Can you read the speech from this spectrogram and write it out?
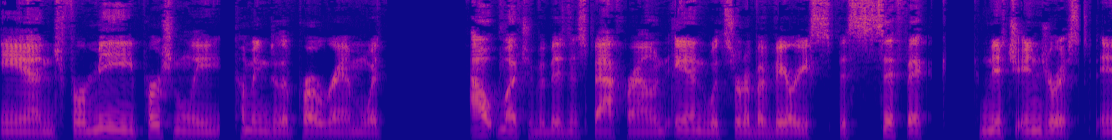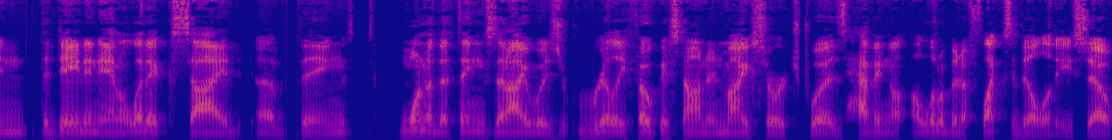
And for me personally, coming to the program without much of a business background and with sort of a very specific niche interest in the data and analytics side of things, one of the things that I was really focused on in my search was having a, a, little bit of flexibility. So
